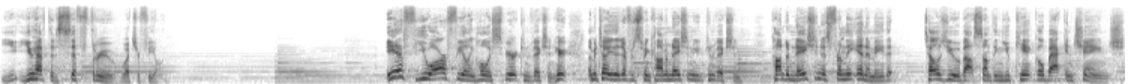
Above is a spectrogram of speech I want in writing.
You, you have to sift through what you're feeling. If you are feeling Holy Spirit conviction, here, let me tell you the difference between condemnation and conviction. Condemnation is from the enemy that tells you about something you can't go back and change.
